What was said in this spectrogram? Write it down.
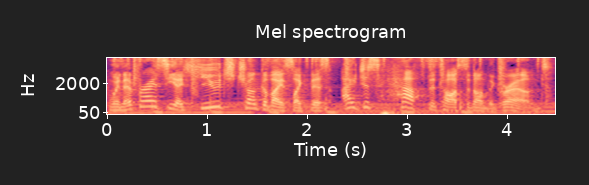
Whenever I see a huge chunk of ice like this, I just have to toss it on the ground.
